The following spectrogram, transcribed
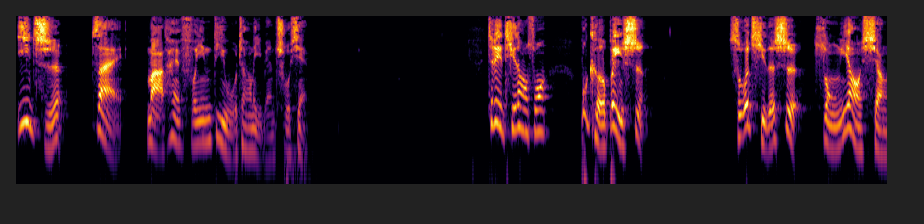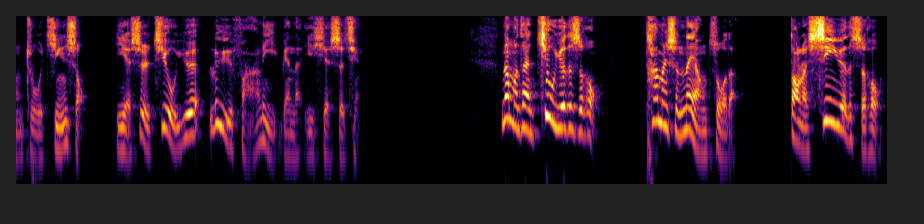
一直在马太福音第五章里边出现。”这里提到说，不可背誓，所起的事总要向主谨守，也是旧约律法里边的一些事情。那么在旧约的时候，他们是那样做的；到了新约的时候，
